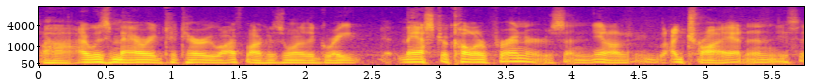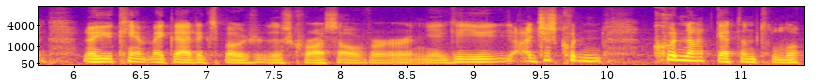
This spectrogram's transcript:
Uh, I was married to Terri Weifenbach, who's one of the great master color printers, and you know, I try it, and he said, "No, you can't make that exposure, this crossover," and you, you, I just couldn't, could not get them to look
